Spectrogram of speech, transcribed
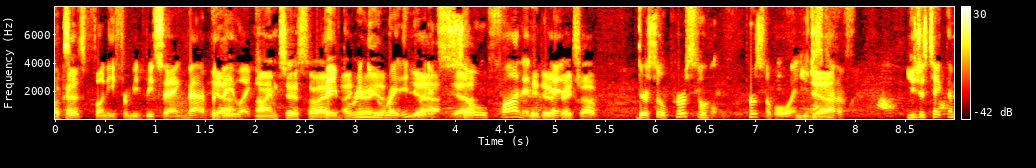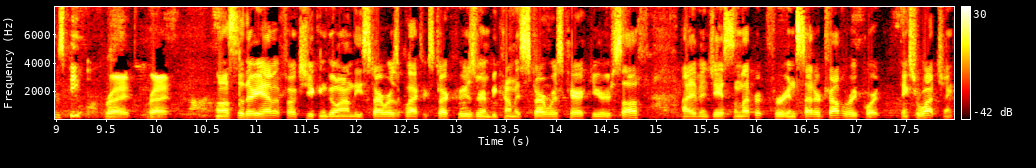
Okay. so it's funny for me to be saying that. But yeah. they like no, I'm too. So I, they I bring hear you right into yeah, it. It's yeah. so fun, and They do a and great job. They're so personable, personable, and you just Yeah. kind of you just take them as people. Right, right. Well, so there you have it, folks. You can go on the Star Wars Galactic Starcruiser and become a Star Wars character yourself. I have been Jason Leppert for Insider Travel Report. Thanks for watching.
